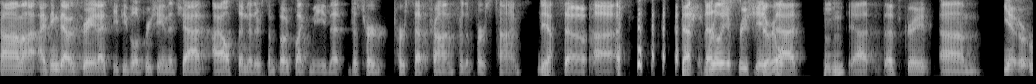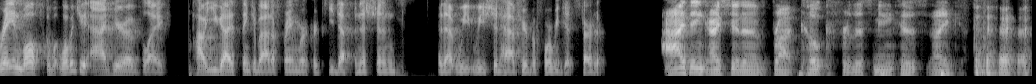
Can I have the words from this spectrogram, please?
Tom, I think that was great. I see people appreciating the chat. I also know there's some folks like me that just heard perceptron for the first time. Yeah. So uh, that really appreciate that. Mm-hmm. Yeah, that's great. Um, you know, Ray and Wolf, what would you add here of like how you guys think about a framework or key definitions that we we should have here before we get started? I think I should have brought Coke for this meeting because, like,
